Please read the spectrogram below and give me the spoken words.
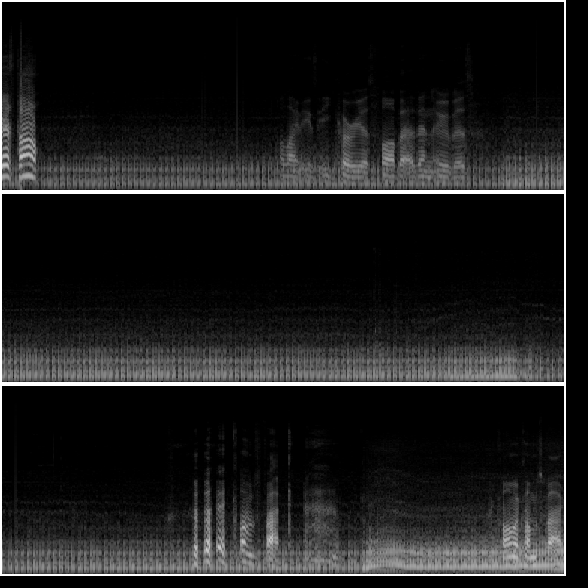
Cheers, pal. I like these e-couriers far better than Ubers. it comes back. The karma comes back.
